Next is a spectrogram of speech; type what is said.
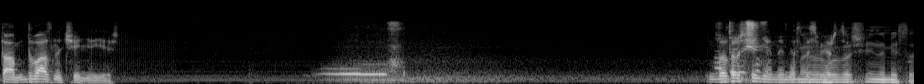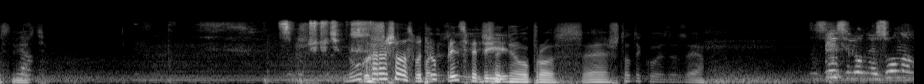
Там два значения есть. Ух, Возвращение на место На смерти. Возвращение на место смерти. Ну хорошо, смотрю, в принципе, Еще ты... один вопрос. Э, Что такое ЗЗ? Здесь зеленая зона.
